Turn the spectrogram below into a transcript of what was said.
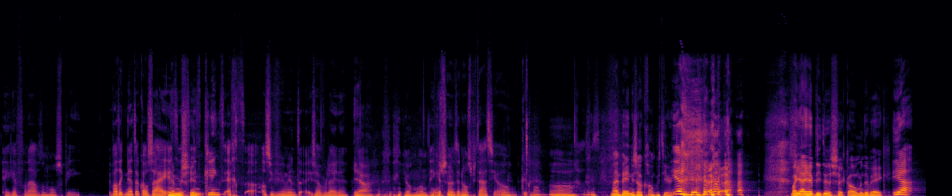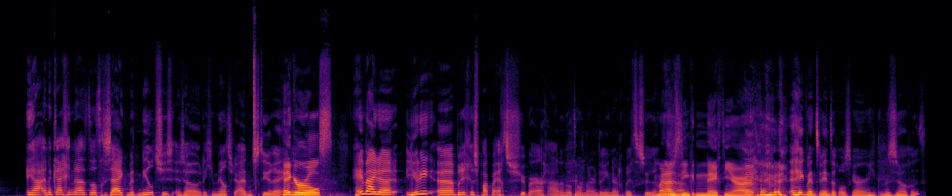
Ik heb vanavond een hospie. Wat ik net ook al zei, Ja, het, misschien- het, het klinkt echt alsof iemand is overleden. Ja, yo man. Ik heb zo meteen een hospitatie. Oh, kut man. Oh, mijn been is ook geamputeerd. Ja. Maar jij hebt die dus eh, komende week. ja. Ja, en dan krijg je inderdaad dat gezeik met mailtjes en zo. Dat je een mailtje eruit moet sturen. Hey dan- girls. Hey meiden, jullie eh, berichten sprak me echt super erg aan. En dat dan naar 33 berichten sturen. Mijn naam is Ja. Dienke, 19 jaar. ik ben 20, Oscar. Je kunt me zo goed.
